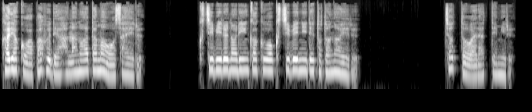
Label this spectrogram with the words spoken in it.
かや子はパフで鼻の頭を押さえる。唇の輪郭を口紅で整える。ちょっと笑ってみる。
